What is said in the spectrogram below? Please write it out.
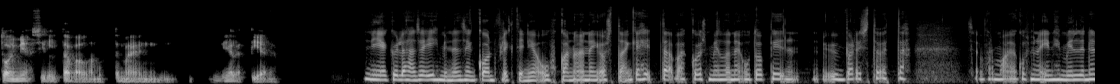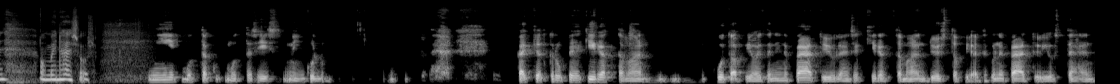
toimia sillä tavalla, mutta mä en vielä tiedä. Niin ja kyllähän se ihminen sen konfliktin ja uhkan aina jostain kehittää, vaikka olisi millainen utopinen ympäristö, että se on varmaan joku inhimillinen ominaisuus. Niin, mutta, mutta siis niin kuin, kaikki, jotka rupeaa kirjoittamaan utopioita, niin ne päätyy yleensä kirjoittamaan dystopioita, kun ne päätyy just tähän,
